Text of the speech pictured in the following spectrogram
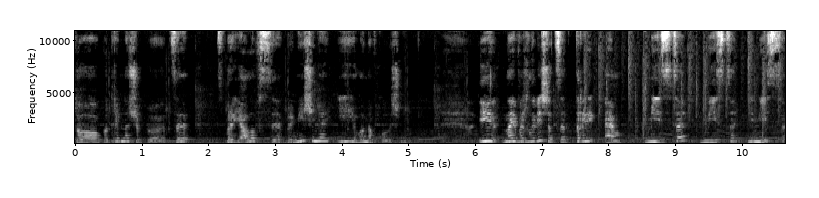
то потрібно, щоб е, це сприяло все приміщення і його навколишнє. І найважливіше це 3 М: місце, місце і місце.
